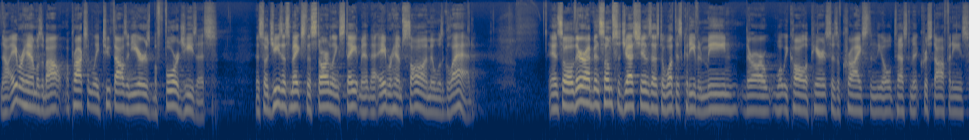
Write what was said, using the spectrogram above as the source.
Now, Abraham was about approximately 2,000 years before Jesus. And so Jesus makes this startling statement that Abraham saw him and was glad. And so there have been some suggestions as to what this could even mean. There are what we call appearances of Christ in the Old Testament, Christophanies.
